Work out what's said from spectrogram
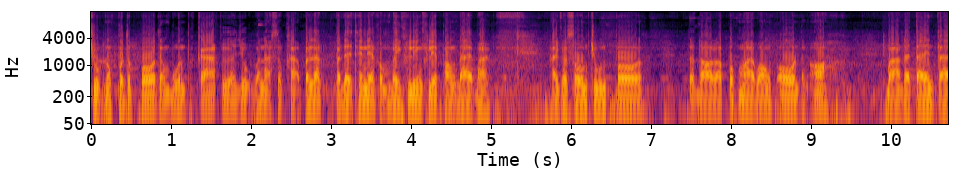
ជួបនឹងពុទ្ធពរទាំង4ប្រការគឺអាយុវណ្ណៈសុខៈពលិកបដិធិនៈកំបីគ្លៀងឃ្លាតផងដែរបាទហើយក៏សូមជូនពរទៅដល់ពុកម៉ែបងប្អូនទាំងអស់បាទដែលតែងតែ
